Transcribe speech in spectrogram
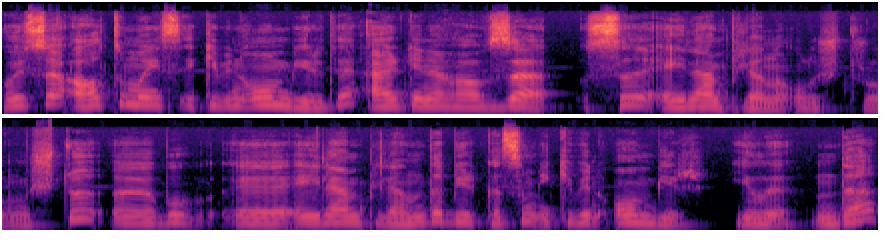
Oysa 6 Mayıs 2011'de Ergene Havzası eylem planı oluşturulmuştu. Ee, bu e, eylem planında 1 Kasım 2011 yılında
